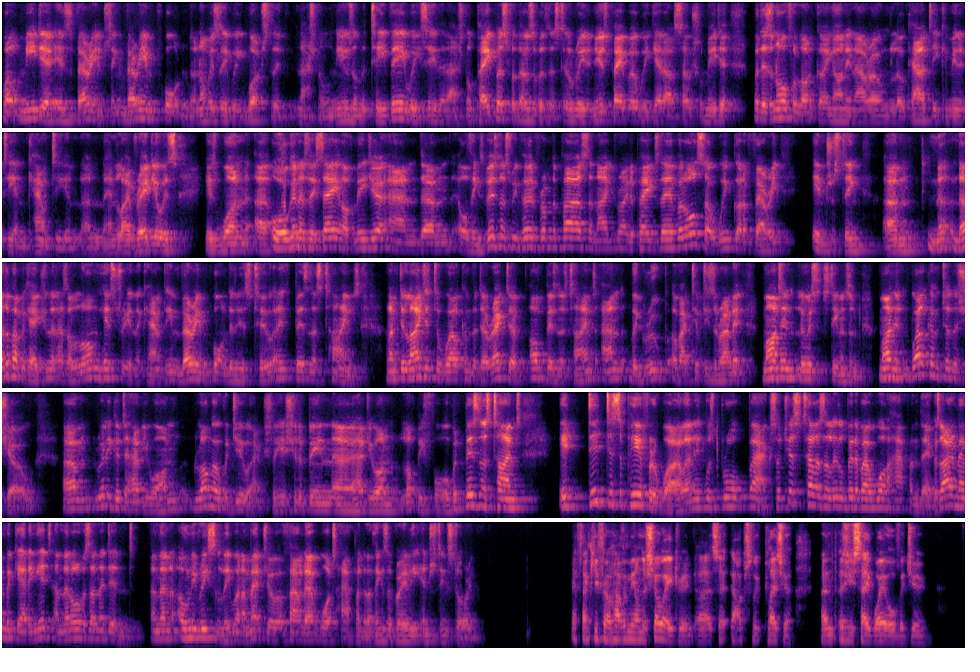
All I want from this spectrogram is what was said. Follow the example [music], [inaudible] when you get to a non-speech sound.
Well, media is very interesting, and very important. And obviously, we watch the national news on the TV, we see the national papers. For those of us that still read a newspaper, we get our social media. But there's an awful lot going on in our own locality, community, and county. And, and, and live radio is is one uh, organ, as they say, of media and um, all things business we've heard from the past, and I write a page there. But also, we've got a very interesting um, another publication that has a long history in the county, and very important it is too, and it's Business Times. And I'm delighted to welcome the director of Business Times and the group of activities around it, Martin Lewis Stephenson. Martin, welcome to the show. Um, really good to have you on. Long overdue, actually. It should have been uh, had you on a lot before. But Business Times, it did disappear for a while and it was brought back. So just tell us a little bit about what happened there, because I remember getting it and then all of a sudden it didn't. And then only recently, when I met you, I found out what's happened. And I think it's a really interesting story. Yeah, thank you for having me on the show, Adrian. Uh, it's an absolute pleasure. And as you say, way overdue.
